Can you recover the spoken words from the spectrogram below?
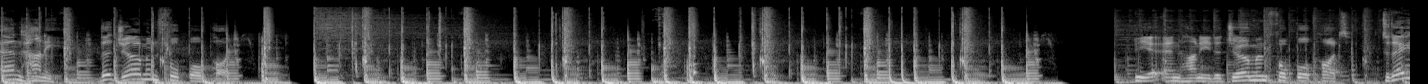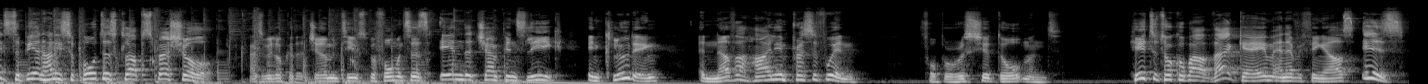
and Honey, the German football pod. Beer and Honey, the German football pod. Today it's the Beer and Honey Supporters Club special as we look at the German team's performances in the Champions League, including another highly impressive win for Borussia Dortmund. Here to talk about that game and everything else is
